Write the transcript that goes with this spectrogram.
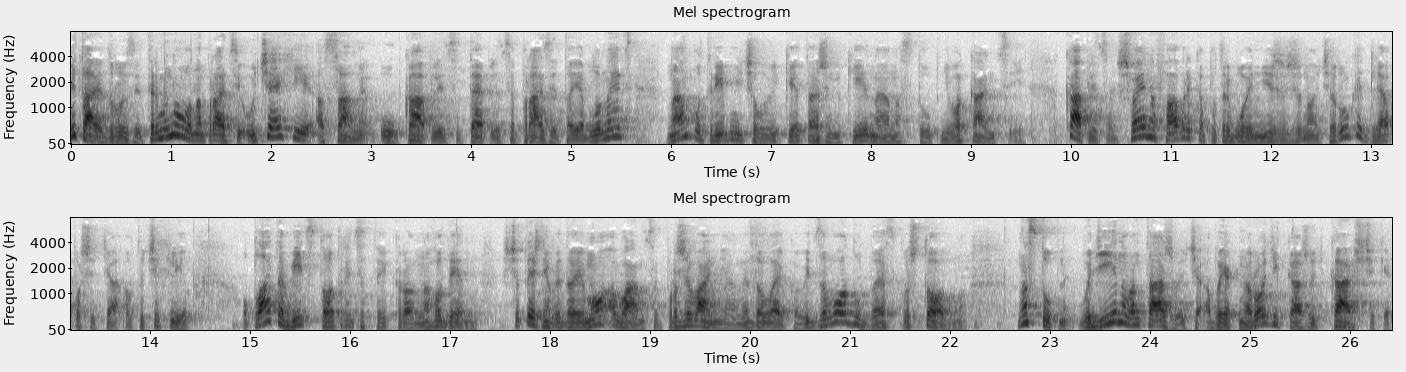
Вітаю, друзі! Терміново на праці у Чехії, а саме у Капліці, Тепліці, Празі та Яблунець, нам потрібні чоловіки та жінки на наступні вакансії. Капліця швейна фабрика потребує ніжні жіночі руки для пошиття авточехлів. Оплата від 130 крон на годину. Щотижня видаємо аванси. Проживання недалеко від заводу безкоштовно. Наступне водії навантажувача, або як в народі кажуть, карщики.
